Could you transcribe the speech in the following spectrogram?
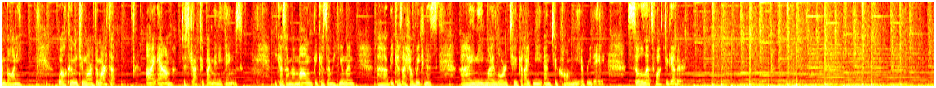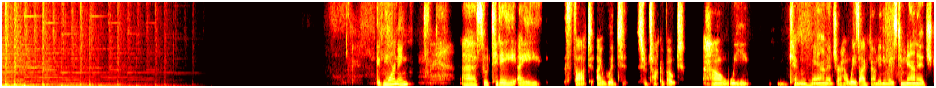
I'm Bonnie. Welcome to Martha Martha. I am distracted by many things. Because I'm a mom, because I'm a human, uh, because I have weakness, I need my Lord to guide me and to calm me every day. So let's walk together. Good morning. Uh, so today I thought I would sort of talk about how we can manage, or how ways I've found, anyways, to manage.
